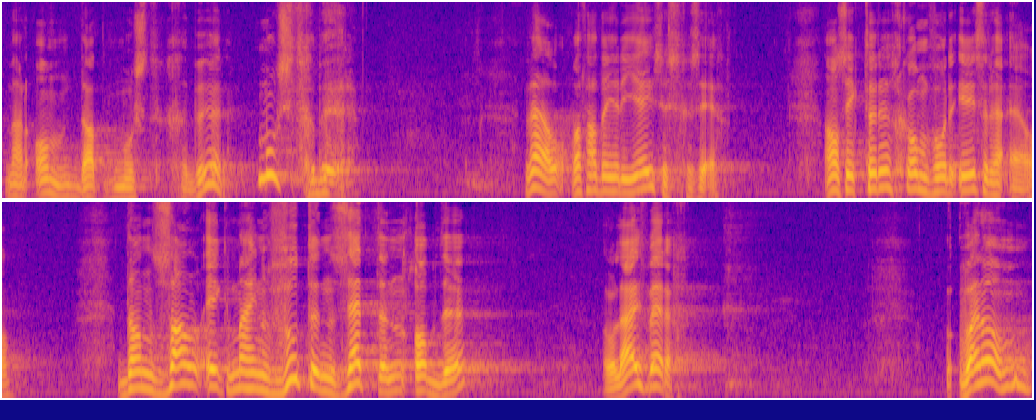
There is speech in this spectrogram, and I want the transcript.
waarom dat moest gebeuren? Moest gebeuren. Wel, wat had de Heer Jezus gezegd? Als ik terugkom voor Israël, dan zal ik mijn voeten zetten op de olijfberg. Waarom?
